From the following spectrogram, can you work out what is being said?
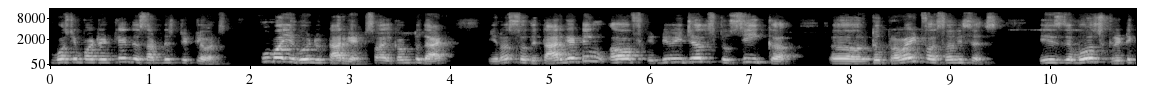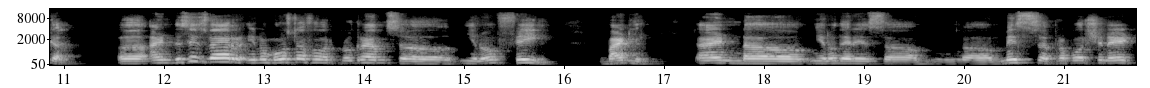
most importantly, the sub-district levels? Whom are you going to target? So I'll come to that. You know, so the targeting of individuals to seek uh, uh, to provide for services is the most critical. Uh, and this is where, you know, most of our programs, uh, you know, fail badly. And, uh, you know, there is um, uh, misproportionate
